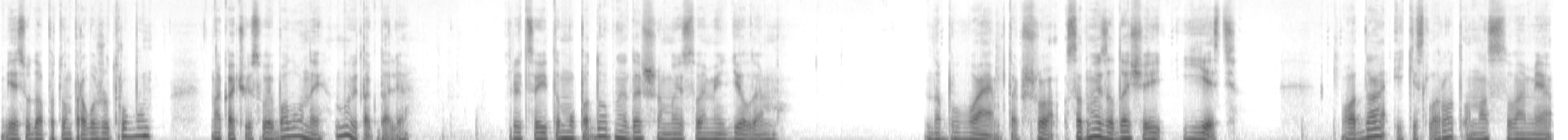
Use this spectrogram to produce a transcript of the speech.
Я сюда потом провожу трубу, накачиваю свои баллоны, ну и так далее. И тому подобное. Дальше мы с вами делаем добываем. Так что с одной задачей есть. Вода и кислород у нас с вами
